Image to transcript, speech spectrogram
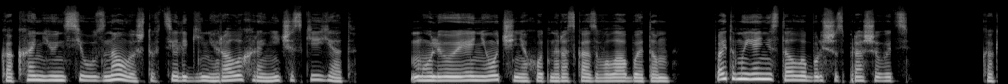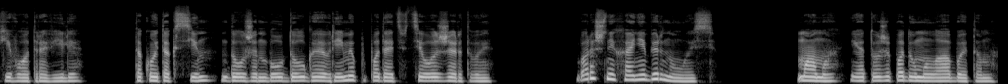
Как Хань Юньси узнала, что в теле генерала хронический яд? Молюэ не очень охотно рассказывала об этом, поэтому я не стала больше спрашивать, как его отравили. Такой токсин должен был долгое время попадать в тело жертвы. Барышня Хань обернулась. «Мама, я тоже подумала об этом.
